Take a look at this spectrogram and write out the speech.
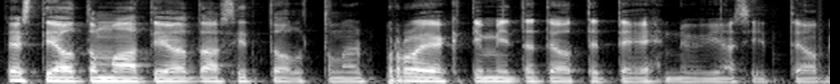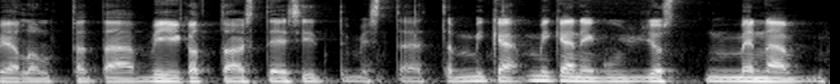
testiautomaatiota, sitten on ollut tällainen projekti, mitä te olette tehnyt ja sitten on vielä ollut tätä viikoittaista esiintymistä, että mikä, mikä niinku, jos mennään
